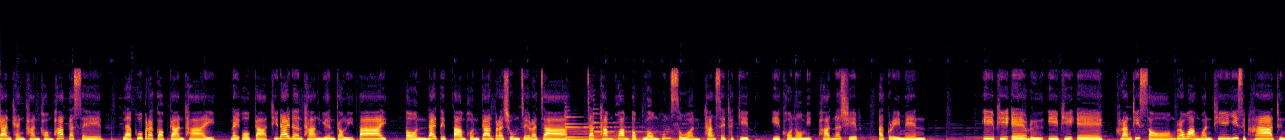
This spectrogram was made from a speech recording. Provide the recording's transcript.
การแข่งขันของภาคเกษตร และผู้ประกอบการไทย ในโอกาสที่ได้เดินทางเยือนเกาหลีใต้ ตนได้ติดตามผลการประชุมเจรจา จัดทำความตกลงหุ้นส่วนทางเศรษฐกิจ Economic Partnership Agreement EPA หรือ EPA ครั้งที่สองระหว่างวันที่ 25 ถึง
